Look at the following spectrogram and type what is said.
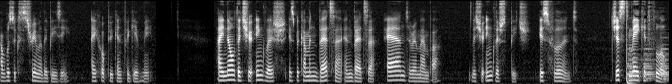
I was extremely busy. I hope you can forgive me. I know that your English is becoming better and better, and remember that your English speech is fluent. Just make it flow.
